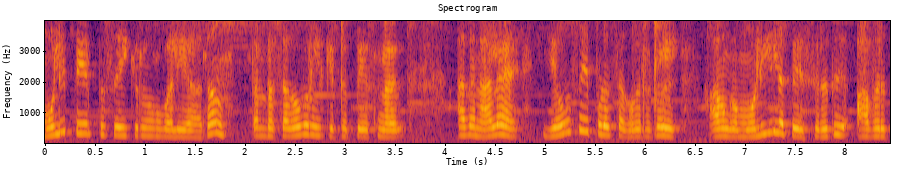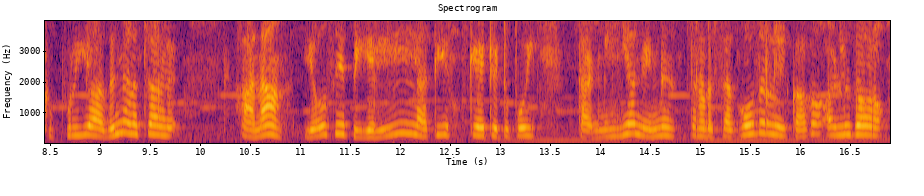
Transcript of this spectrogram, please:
மொழிபெயர்ப்பு செய்கிறவங்க வழியாக தான் தன்னோட சகோதரர்கிட்ட பேசினார். அதனால் யோசிப்போட சகோதரர்கள் அவங்க மொழியில் பேசுகிறது அவருக்கு புரியாதுன்னு நினச்சாங்க. ஆனால் யோசிப்பு எல்லாத்தையும் கேட்டுட்டு போய் தனியாக நின்று தன்னோட சகோதரர்களுக்காக அழுதாராம்.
